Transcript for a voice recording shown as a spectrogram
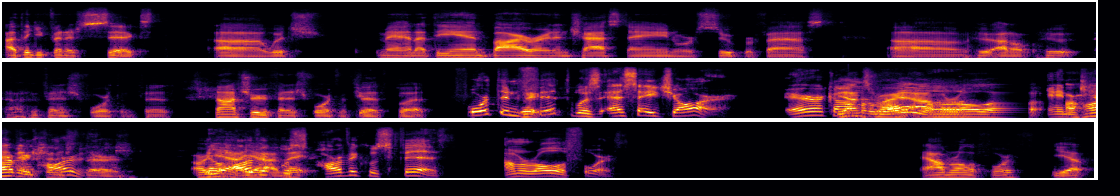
I think he finished sixth, uh, which man at the end, Byron and Chastain were super fast. Uh, who I don't who uh, who finished fourth and fifth. Not sure who finished fourth and fifth, but fourth and wait, fifth was SHR. Aric yeah, that's right, Almirola and Kevin Harvick. Third. Or, no, yeah, Harvick yeah, was Harvick was fifth. Almirola fourth. Almirola fourth. Yep.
